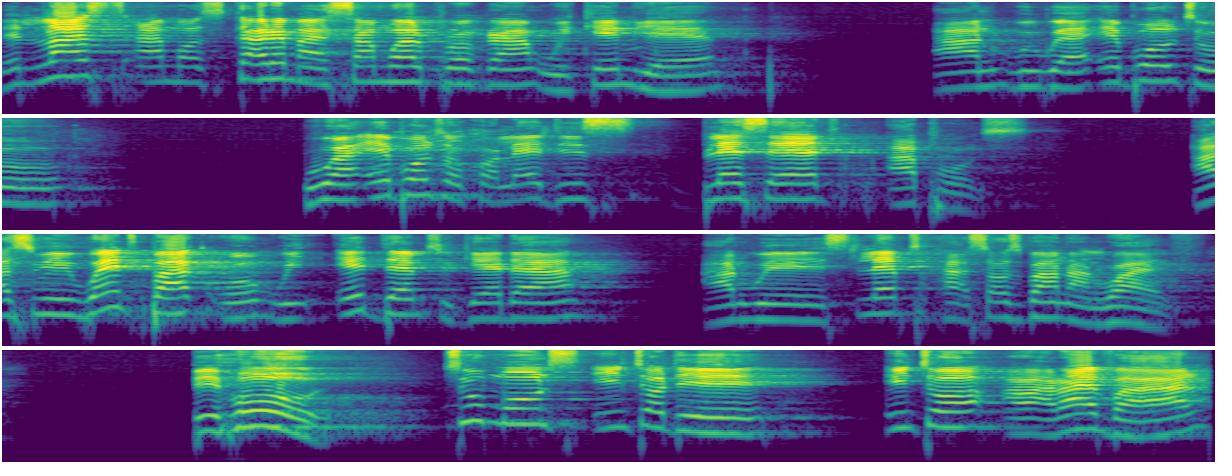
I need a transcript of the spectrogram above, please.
The last I must carry my Samuel program, we came here and we were able to we were able to collect these blessed apples. As we went back home, we ate them together and we slept as husband and wife. Behold, two months into the into our arrival,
